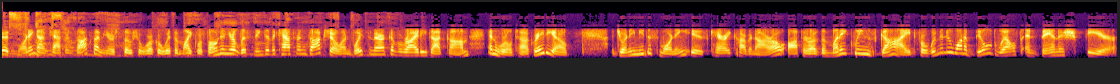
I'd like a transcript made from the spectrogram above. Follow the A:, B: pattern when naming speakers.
A: Good morning. I'm Kathryn Zox. I'm your social worker with a microphone, and you're listening to the Kathryn Zox Show on VoiceAmericaVariety.com and World Talk Radio. Joining me this morning is Cary Carbonaro, author of The Money Queen's Guide for Women Who Want to Build Wealth and Banish Fear.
